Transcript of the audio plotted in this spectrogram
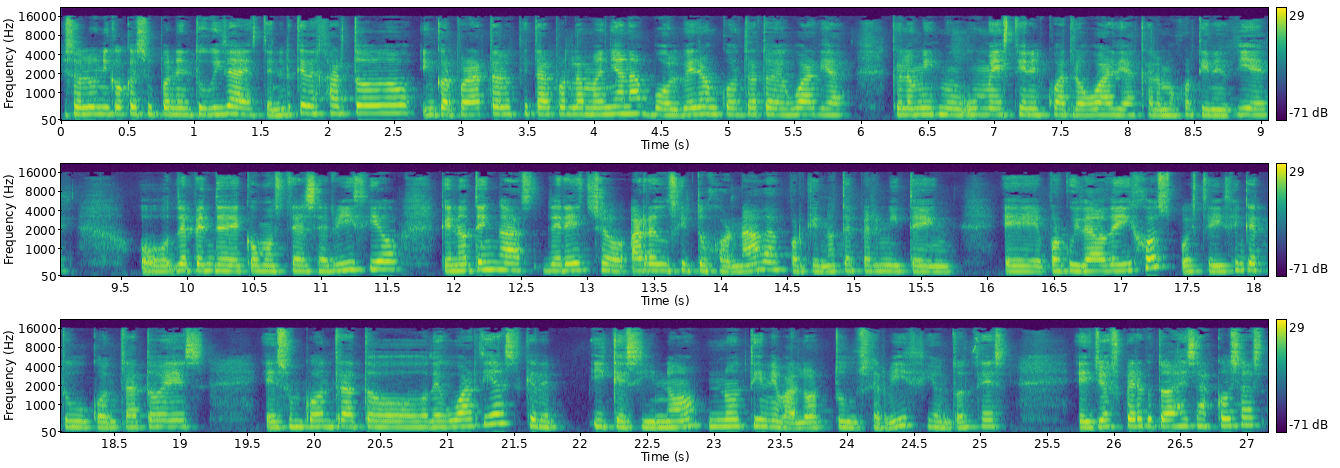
eso lo único que supone en tu vida es tener que dejar todo, incorporarte al hospital por la mañana, volver a un contrato de guardia, que lo mismo un mes tienes cuatro guardias, que a lo mejor tienes diez, o depende de cómo esté el servicio, que no tengas derecho a reducir tu jornada porque no te permiten, eh, por cuidado de hijos, pues te dicen que tu contrato es, es un contrato de guardias que y que si no, no tiene valor tu servicio. Entonces, eh, yo espero que todas esas cosas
